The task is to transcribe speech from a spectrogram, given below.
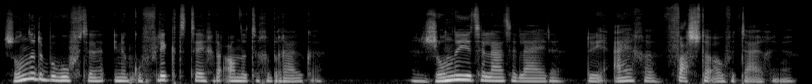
zonder de behoefte in een conflict tegen de ander te gebruiken en zonder je te laten leiden door je eigen vaste overtuigingen.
